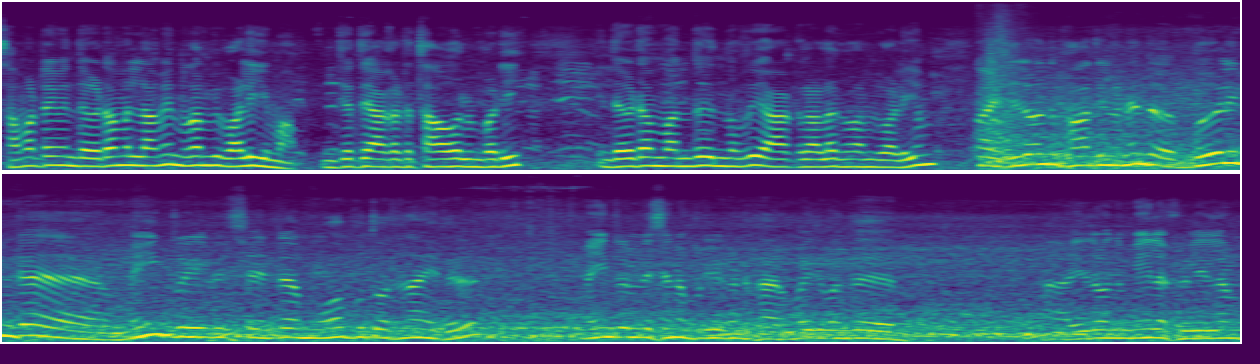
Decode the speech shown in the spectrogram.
சம்மர் டைம் இந்த இடம் எல்லாமே நிரம்பி வழியுமா? இஞ்சத்தை ஆகட்ட தாவலும்படி இந்த இடம் வந்து நிறைய ஆக்களால் நிரம்பி வழியும். இதில் வந்து பார்த்தீங்கன்னா இந்த பேர்லின்ற மெயின் ரயில்வே ஸ்டேஷன் முகப்புத்தோடு தான் இது. மெயின் ரயில்வே ஸ்டேஷன் அப்படி இருக்குன்னு பாருங்க இது வந்து இதில் வந்து மேலே கீழெல்லாம்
